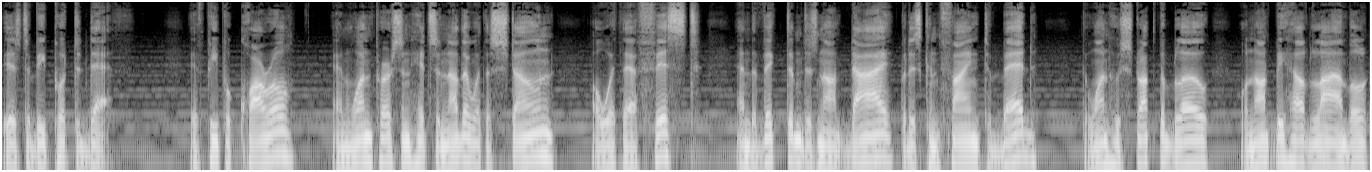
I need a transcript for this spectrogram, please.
is to be put to death. If people quarrel and one person hits another with a stone or with their fist, and the victim does not die but is confined to bed, the one who struck the blow will not be held liable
